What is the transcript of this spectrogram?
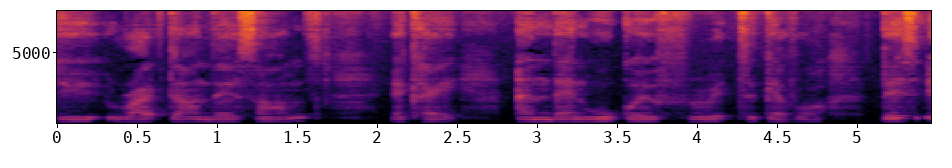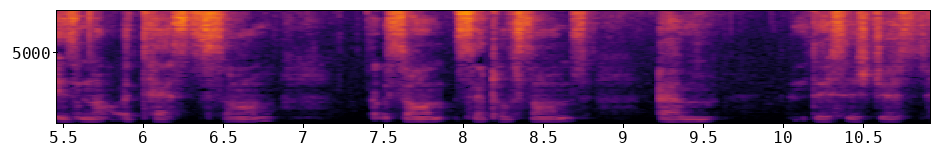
to write down their psalms okay? And then we'll go through it together. This is not a test psalm psalm set of psalms. Um this is just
